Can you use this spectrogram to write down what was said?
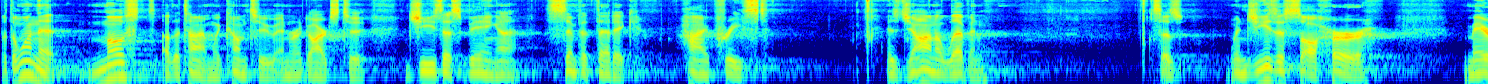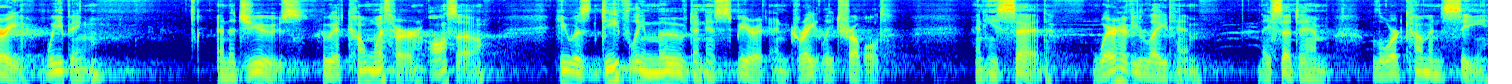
But the one that most of the time we come to in regards to Jesus being a sympathetic high priest is John 11. It says, When Jesus saw her, Mary, weeping, and the Jews who had come with her also, he was deeply moved in his spirit and greatly troubled. And he said, Where have you laid him? They said to him, Lord, come and see.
